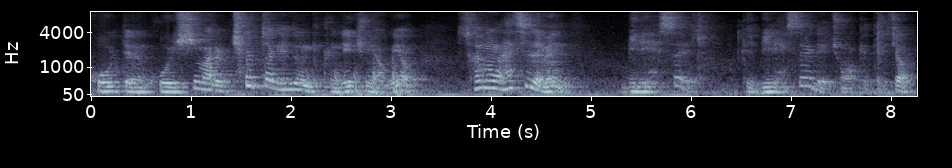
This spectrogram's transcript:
고1 때는 고1 심화를 철저하게 해두는 게 굉장히 중요하고요. 선행을 했으려면 미리 했어야죠. 미리 했어야 돼요. 중학교 때. 그죠?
